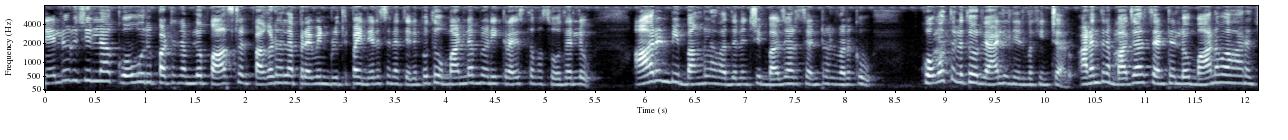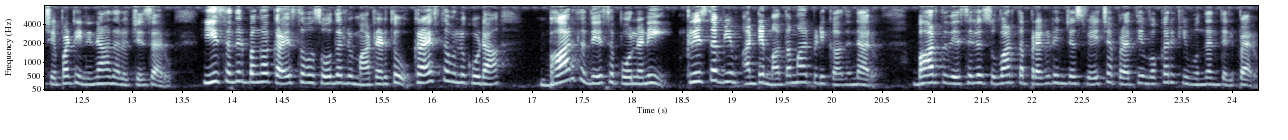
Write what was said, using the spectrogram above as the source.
నెల్లూరు జిల్లా కోవూరు పట్టణంలో పాస్టర్ పగడాల ప్రవీణ్ మృతిపై నిరసన తెలుపుతూ మండలంలోని క్రైస్తవ సోదరులు ఆర్ఎన్బి బంగ్లా వద్ద నుంచి బజార్ సెంట్రల్ వరకు కొవ్వొత్తులతో ర్యాలీ నిర్వహించారు. అనంతరం బజార్ సెంటర్లో మానవాహారం చేపట్టి నినాదాలు చేశారు. ఈ సందర్భంగా క్రైస్తవ సోదరులు మాట్లాడుతూ క్రైస్తవులు కూడా భారతదేశ పోలని క్రైస్తవ్యం అంటే మత మార్పిడి కాదన్నారు. భారతదేశంలో సువార్త ప్రకటించే స్వేచ్ఛ ప్రతి ఒక్కరికి ఉందని తెలిపారు.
